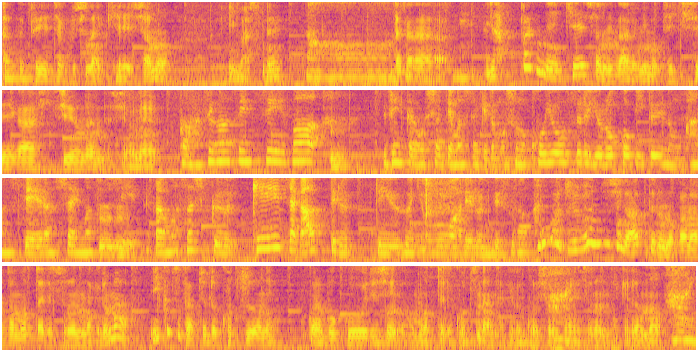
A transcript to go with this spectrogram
全く定着しない経営者もいますね。ああだから、ね。やっぱりね経営者になるにも適性が必要なんですよね。長谷川先生はうん前回おっしゃってましたけどもその雇用する喜びというのも感じていらっしゃいますし、うんうん。だからまさしく経営者が合ってるっていうふうに思われるんですが。僕は自分自身に合ってるのかなと思ったりするんだけどまあいくつかちょっとコツをねこれは僕自身が思ってるコツなんだけどご紹介するんだけども、はい。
